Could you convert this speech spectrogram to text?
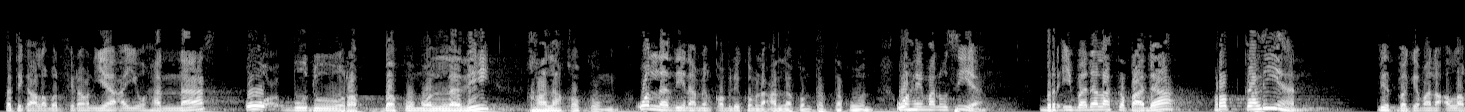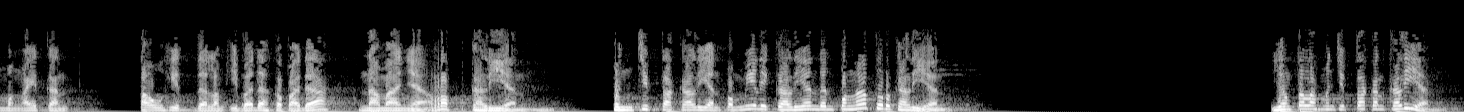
ketika Allah berfirman, "Ya ayuhan nas, u'budu rabbakumul ladzi khalaqakum walladzina min qablikum la'allakum tattaqun." Wahai manusia, beribadalah kepada Rabb kalian. Lihat bagaimana Allah mengaitkan tauhid dalam ibadah kepada namanya Rabb kalian, pencipta kalian, pemilik kalian dan pengatur kalian. yang telah menciptakan kalian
